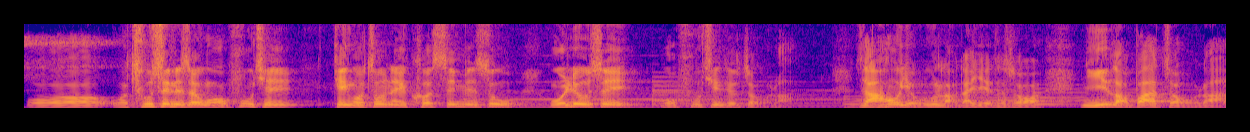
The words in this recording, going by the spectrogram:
我出生的时候，我父亲给我种了一棵生命树。我六岁，我父亲就走了。然后有个老大爷他说：“你老爸走了，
